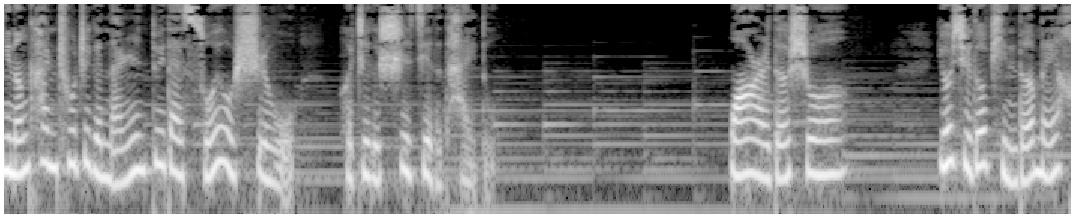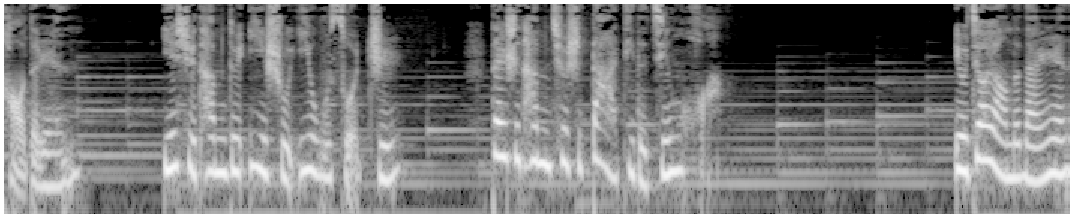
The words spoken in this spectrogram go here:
你能看出这个男人对待所有事物和这个世界的态度。王尔德说：“有许多品德美好的人，也许他们对艺术一无所知，但是他们却是大地的精华。有教养的男人，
